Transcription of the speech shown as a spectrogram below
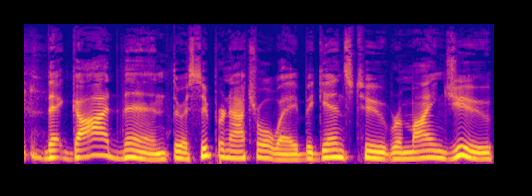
that God then through a supernatural way begins to remind you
